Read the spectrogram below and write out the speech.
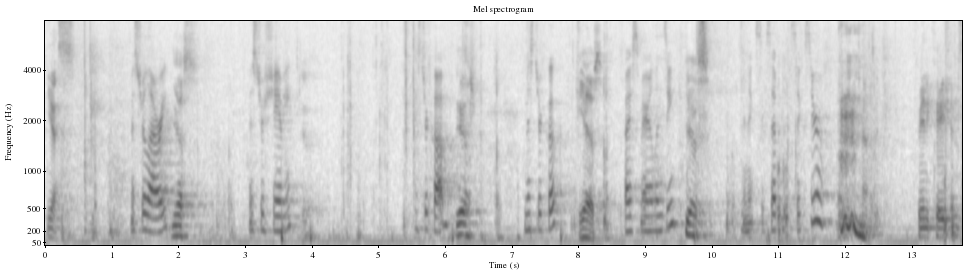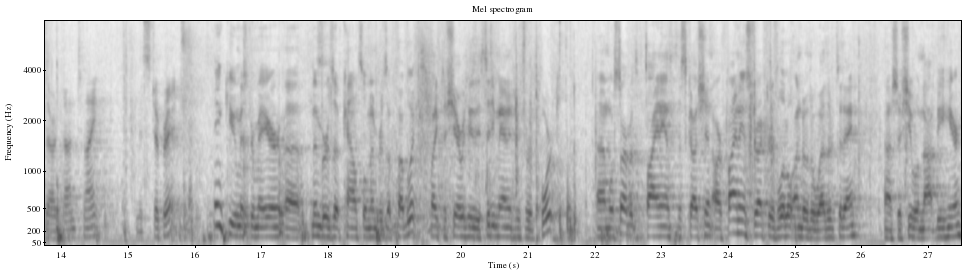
Yes. Mr. Lowry. Yes. Mr. Shammy. Yes. Mr. Cobb. Yes. Mr. Cook. Yes. Vice Mayor Lindsay. Yes. Minutes accepted six zero. Fantastic. Communications, are done tonight. Mr. Bridge? Thank you, Mr. Mayor, uh, members of council, members of public. I'd like to share with you the city manager's report. Um, We'll start with the finance discussion. Our finance director is a little under the weather today, uh, so she will not be here.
